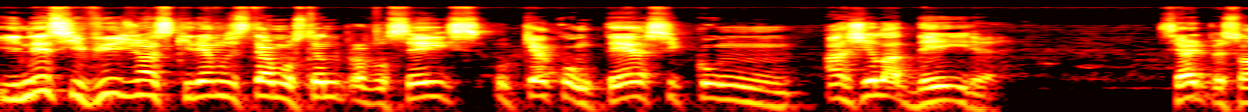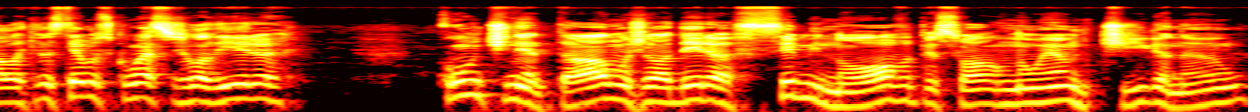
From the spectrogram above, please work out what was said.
E nesse vídeo nós queremos estar mostrando para vocês o que acontece com a geladeira. Certo, pessoal? Aqui nós temos com essa geladeira Continental, uma geladeira semi-nova, pessoal, não é antiga não.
